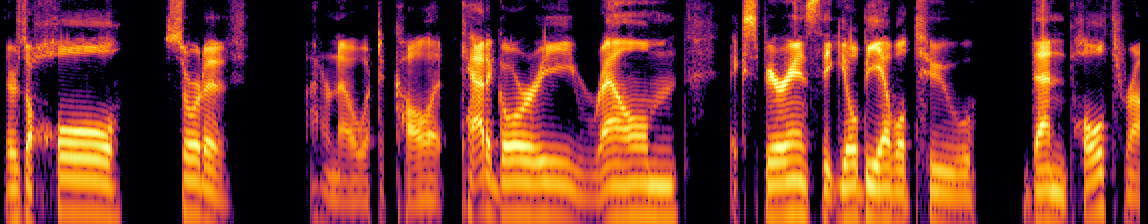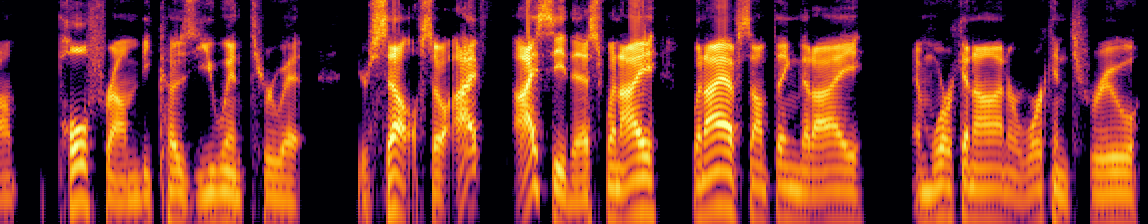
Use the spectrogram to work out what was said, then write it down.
there's a whole sort of, I don't know what to call it, category, realm, experience that you'll be able to then pull from pull from because you went through it yourself. So I I see this when I when I have something that I am working on or working through,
